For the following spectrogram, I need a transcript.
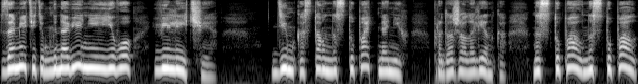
заметить мгновение его величия. Димка стал наступать на них, продолжала Ленка. Наступал, наступал,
